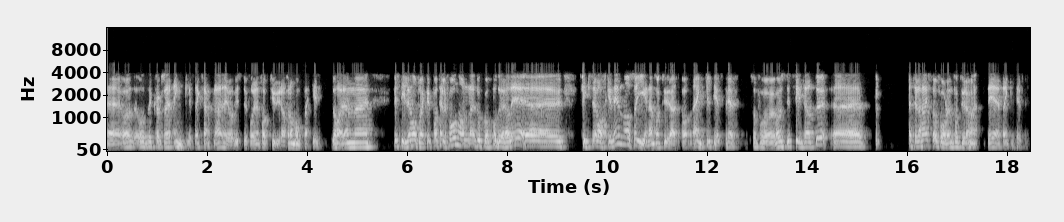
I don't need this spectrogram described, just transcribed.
Eh, og, og det kanskje enkleste eksempelet her er jo hvis du får en faktura fra en håndverker. Du har en eh, bestiller en håndverker på telefon, han dukker opp på døra di, eh, fikser vasken din, og så gir han en faktura etterpå. Det er enkelt gjeldsbrev. Så får du si til at du eh, etter det her så får du en faktura med. Det er et enkelt gjeldsbrev.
